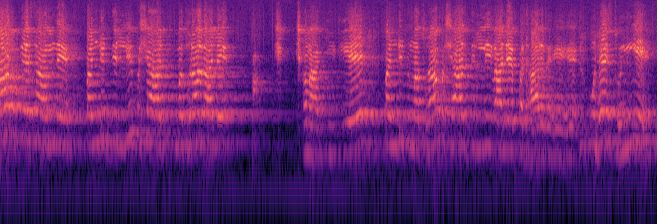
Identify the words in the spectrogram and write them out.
आपके सामने पंडित दिल्ली प्रसाद मथुरा वाले क्षमा कीजिए। पंडित मथुरा प्रसाद दिल्ली वाले पधार रहे हैं। उन्हें सुनिए।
